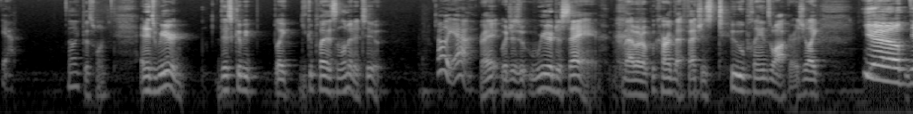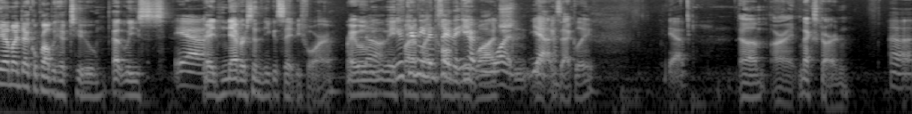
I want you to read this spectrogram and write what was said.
Yeah. I like this one, and it's weird. This could be like you could play this in limited too oh yeah. right? Which is weird to say that about a card that fetches two planeswalkers. You're like, yeah, yeah, my deck will probably have two at least. Yeah. Right? Never something you could say before, right? When No, we made you fun couldn't of like even say that you had Gatewatch. one. Yeah. exactly. Yeah. Um, all right, next card. Uh,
